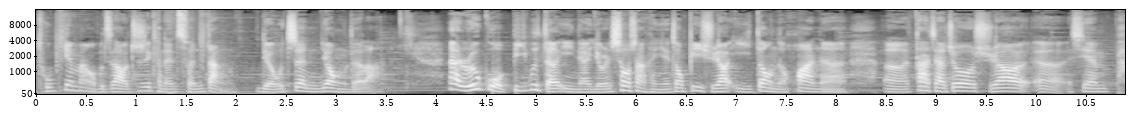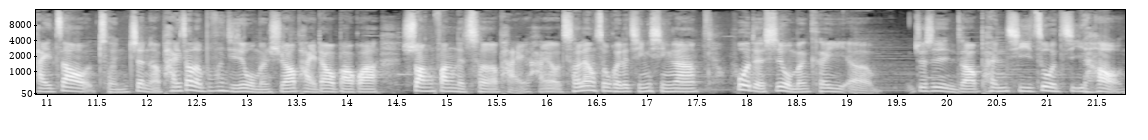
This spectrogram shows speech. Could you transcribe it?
图片吗？我不知道，就是可能存档留证用的啦。那如果逼不得已呢，有人受伤很严重，必须要移动的话呢，呃，大家就需要呃先拍照存证啊。拍照的部分其实我们需要拍到包括双方的车牌，还有车辆损毁的情形啦，或者是我们可以呃，就是你知道喷漆做记号，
